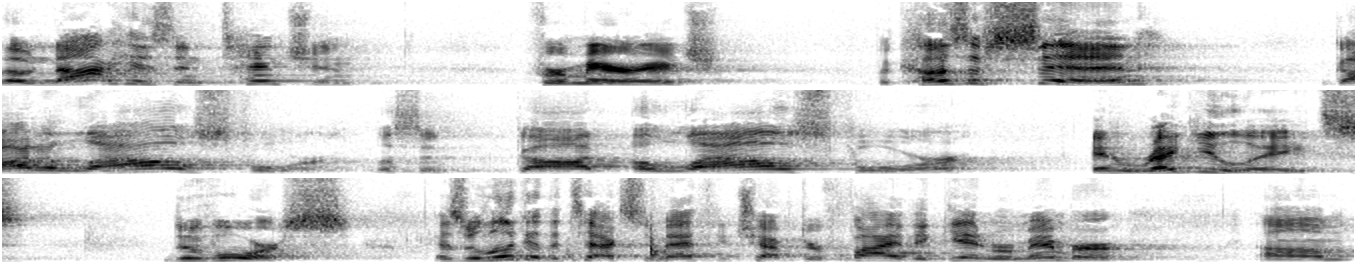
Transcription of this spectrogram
though not his intention for marriage, because of sin, God allows for, listen, God allows for and regulates divorce. As we look at the text of Matthew chapter 5, again, remember, um,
